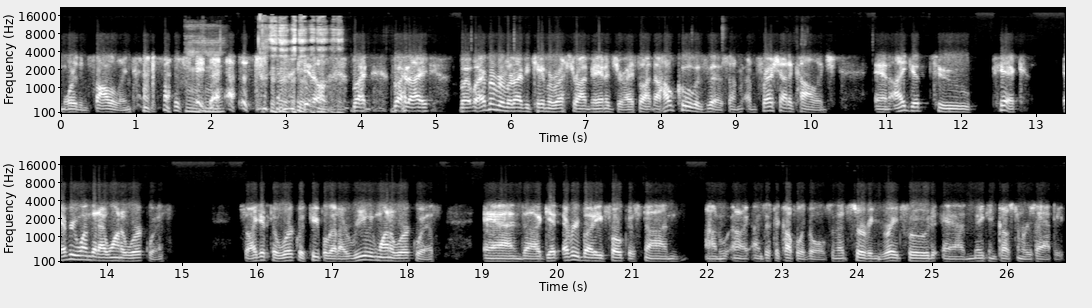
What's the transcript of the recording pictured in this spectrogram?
more than following. mm-hmm. that, you know, but but I. But I remember when I became a restaurant manager, I thought, now how cool is this? I'm, I'm fresh out of college and I get to pick everyone that I want to work with. So I get to work with people that I really want to work with, and uh, get everybody focused on on uh, on just a couple of goals, and that's serving great food and making customers happy,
